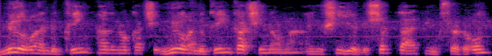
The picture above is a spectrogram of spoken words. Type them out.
neuroendocrine adenocarcinoma, neuroendocrine carcinoma, and you see here the subtyping further on.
